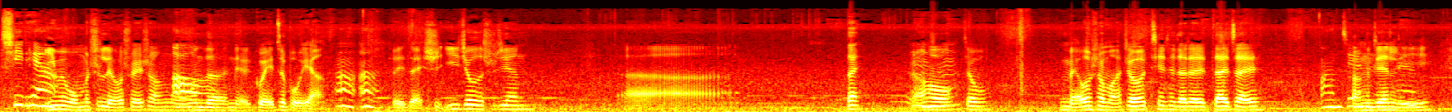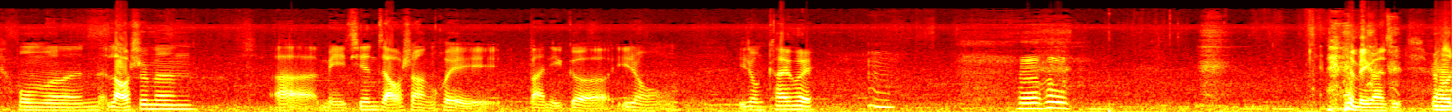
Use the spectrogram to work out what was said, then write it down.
七天啊。因为我们是留学生，哦我们的那个规则不一样，嗯嗯。所以对，是一周的时间，呃，对，然后就没有什么，就天天待在待在房间房间里，我们老师们，呃，每天早上会办一个一种一种开会，嗯，然 后没关系，然后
